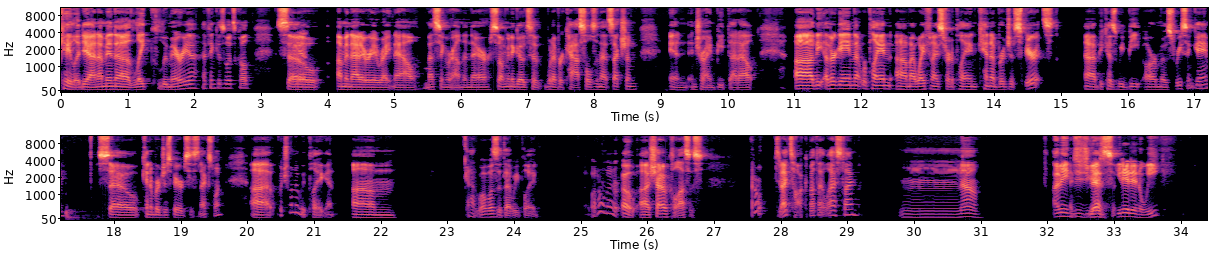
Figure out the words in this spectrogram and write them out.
Caelid, yeah, and I'm in uh, Lake Lumeria, I think is what it's called. So I'm in that area right now, messing around in there. So I'm going to go to whatever castles in that section and and try and beat that out. Uh, the other game that we're playing, uh, my wife and I started playing Kena Bridge of Spirits uh, because we beat our most recent game. So Kena Bridge of Spirits is the next one. Uh, which one did we play again? Um, God, what was it that we played? I don't know. Oh, uh, Shadow of Colossus. I don't. Did I talk about that last time? Mm, no. I mean, did you guys beat it in a week?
